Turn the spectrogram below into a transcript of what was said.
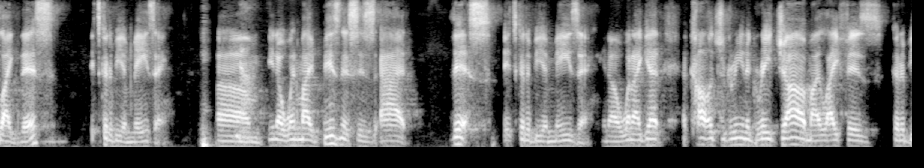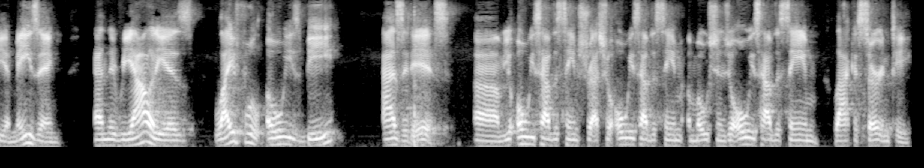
like this, it's going to be amazing. Um, yeah. You know, when my business is at this it's going to be amazing you know when i get a college degree and a great job my life is going to be amazing and the reality is life will always be as it is um, you'll always have the same stress you'll always have the same emotions you'll always have the same lack of certainty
